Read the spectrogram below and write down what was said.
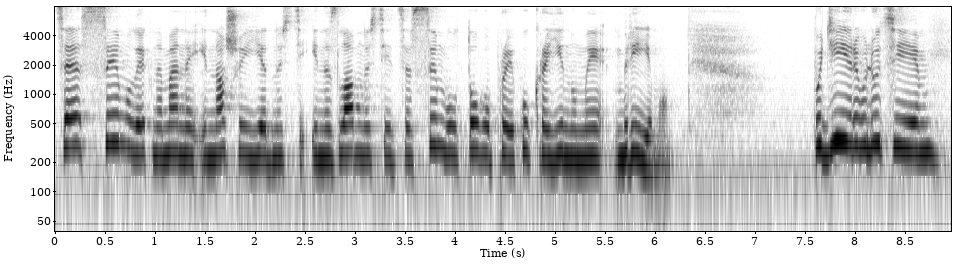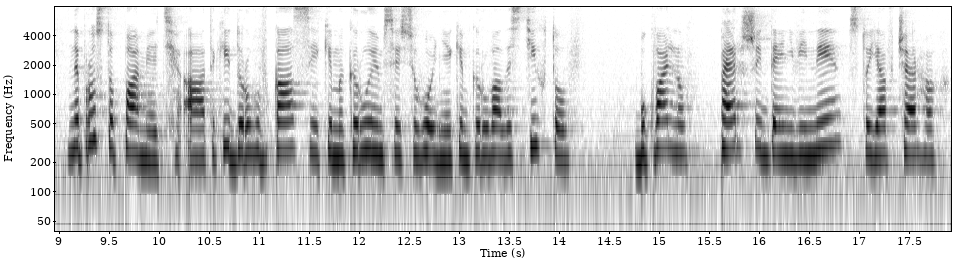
Це символ, як на мене, і нашої єдності, і незламності. Це символ того, про яку країну ми мріємо. Події революції не просто пам'ять, а такий дороговказ, яким ми керуємося сьогодні, яким керувались ті, хто буквально перший день війни стояв в чергах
